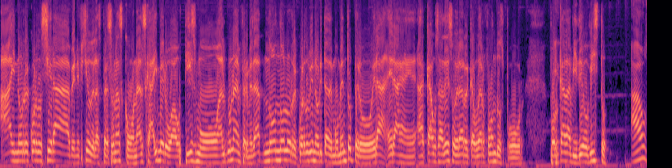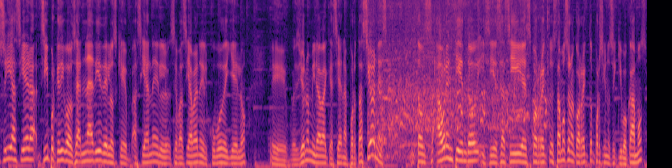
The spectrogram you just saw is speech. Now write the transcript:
Ay, no recuerdo si era beneficio de las personas con Alzheimer o autismo o alguna enfermedad. No, no lo recuerdo bien ahorita de momento, pero era, era eh, a causa de eso, era recaudar fondos por, por cada video visto. Ah, oh, sí, así era. Sí, porque digo, o sea, nadie de los que hacían el, se vaciaban el cubo de hielo, eh, pues yo no miraba que hacían aportaciones. Entonces, ahora entiendo, y si es así, es correcto, estamos en lo correcto por si nos equivocamos.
